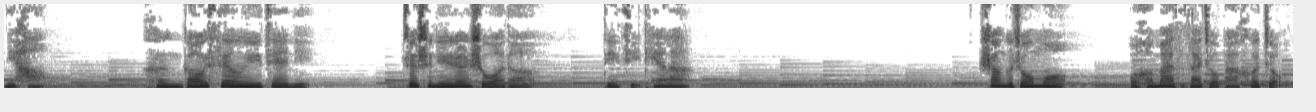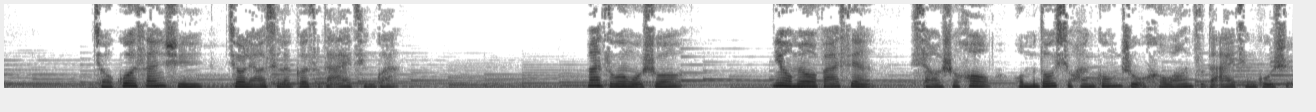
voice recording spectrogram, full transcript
你好，很高兴遇见你。这是您认识我的第几天啦？上个周末，我和麦子在酒吧喝酒，酒过三巡就聊起了各自的爱情观。麦子问我说：“你有没有发现，小时候我们都喜欢公主和王子的爱情故事，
